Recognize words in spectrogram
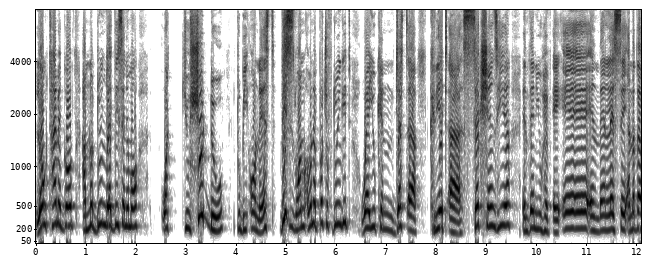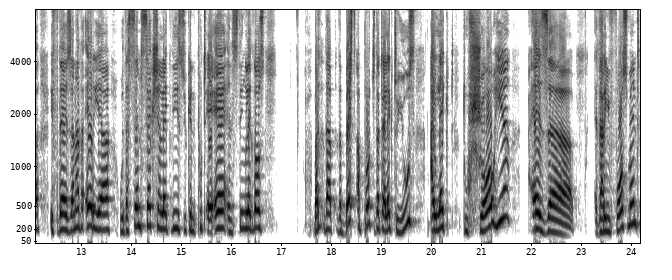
long time ago. I'm not doing like this anymore. What you should do to be honest this is one one approach of doing it where you can just uh, create uh, sections here and then you have a and then let's say another if there's another area with the same section like this you can put a a and things like those. But the, the best approach that i like to use i like to show here as uh, the reinforcement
